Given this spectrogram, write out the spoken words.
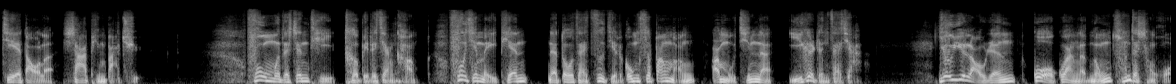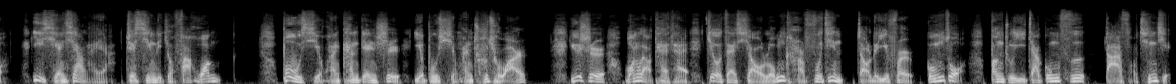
接到了沙坪坝去。父母的身体特别的健康，父亲每天那都在自己的公司帮忙，而母亲呢一个人在家。由于老人过惯了农村的生活，一闲下来呀，这心里就发慌，不喜欢看电视，也不喜欢出去玩。于是王老太太就在小龙坎附近找了一份工作，帮助一家公司打扫清洁。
